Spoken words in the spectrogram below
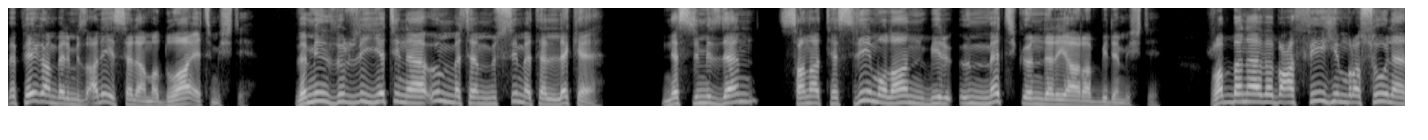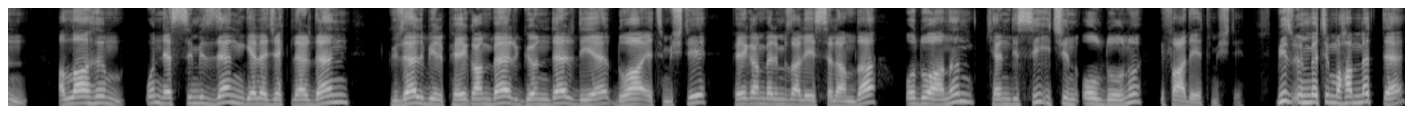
ve Peygamberimiz Aleyhisselam'a dua etmişti. Ve min zürriyetina ümmeten müslimeten leke neslimizden sana teslim olan bir ümmet gönder ya Rabbi demişti. Rabbena ve ba'ath fihim rasulen. Allah'ım o neslimizden geleceklerden güzel bir peygamber gönder diye dua etmişti. Peygamberimiz Aleyhisselam da o duanın kendisi için olduğunu ifade etmişti. Biz ümmeti Muhammed de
